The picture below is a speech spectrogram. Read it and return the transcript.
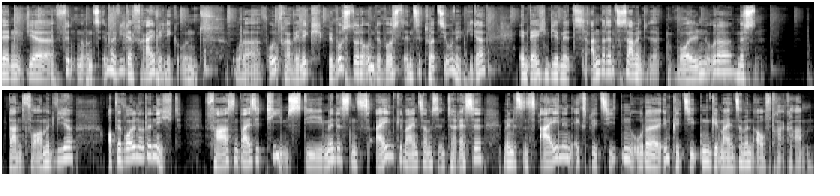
Denn wir finden uns immer wieder freiwillig und oder unfreiwillig, bewusst oder unbewusst in Situationen wieder, in welchen wir mit anderen zusammenwirken wollen oder müssen. Dann formen wir, ob wir wollen oder nicht, phasenweise Teams, die mindestens ein gemeinsames Interesse, mindestens einen expliziten oder impliziten gemeinsamen Auftrag haben.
